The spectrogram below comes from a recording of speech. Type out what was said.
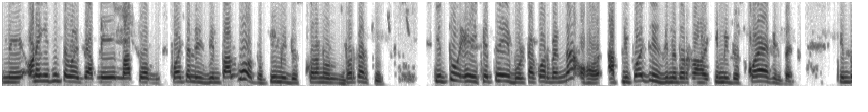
আমি অনেকে চিন্তা করেন যে আপনি মাত্র পঁয়তাল্লিশ দিন পালবো, তো ক্রিমির ডোজ করানোর দরকার কি? কিন্তু এই ক্ষেত্রে এই ভুলটা করবেন না। আপনি পঁয়ত্রিশ দিনের দরকার হয় ক্রিমির ডোজ করায় ফেলবেন। কিন্তু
